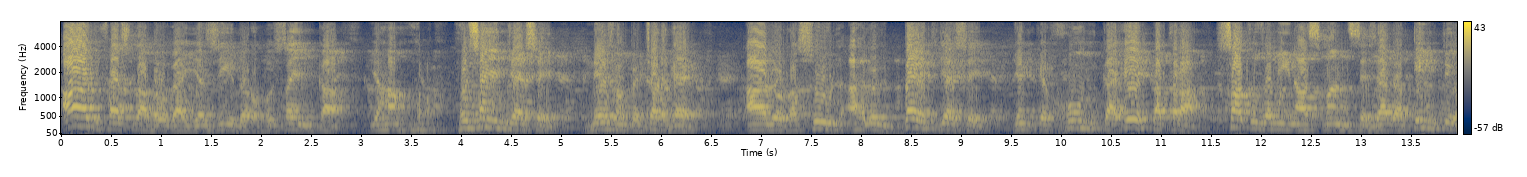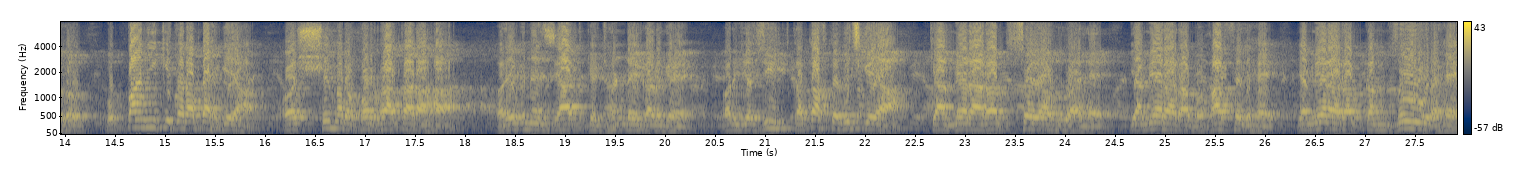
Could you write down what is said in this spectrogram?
آج فیصلہ ہوگا یزید اور حسین کا۔ یہاں حسین جیسے نیزوں پہ چڑھ گئے۔ آل رسول اہل البیت جیسے، جن کے خون کا ایک قطرہ سات زمین آسمان سے زیادہ قیمتی ہو، وہ پانی کی طرح بہ گیا اور شمر غراتا رہا۔ اور ابن زیاد کے جھنڈے گڑ گئے اور یزید کا تخت بچ گیا۔ کیا میرا رب سویا ہوا ہے؟ یا میرا رب غافل ہے؟ یا میرا رب کمزور ہے؟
